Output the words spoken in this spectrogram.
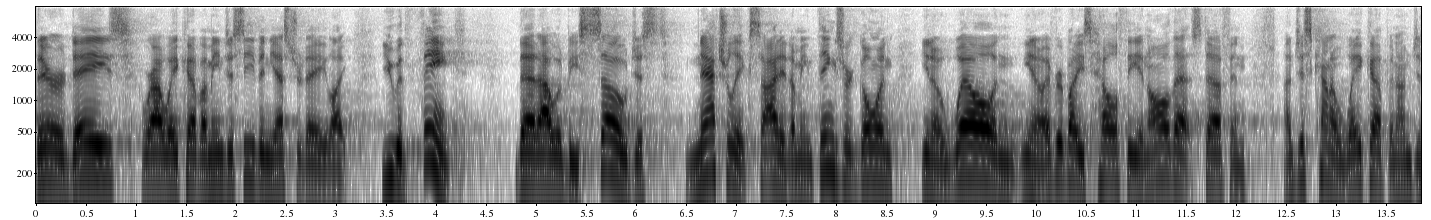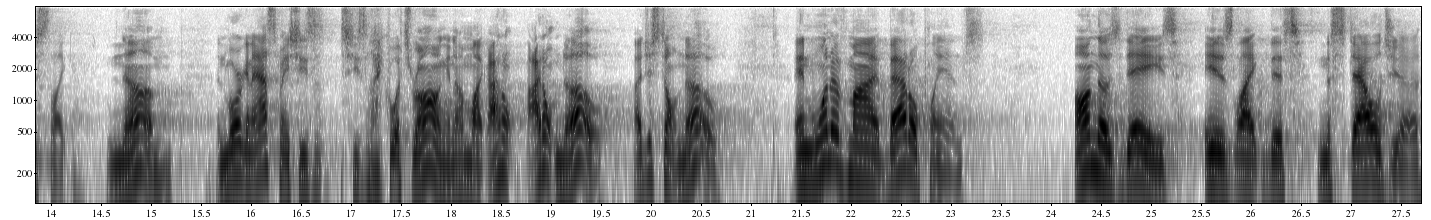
there are days where I wake up, I mean, just even yesterday, like you would think that I would be so just naturally excited. I mean, things are going, you know, well and, you know, everybody's healthy and all that stuff. And I just kind of wake up and I'm just like, numb. And Morgan asked me, she's, she's like, what's wrong? And I'm like, I don't, I don't know. I just don't know. And one of my battle plans on those days is like this nostalgia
